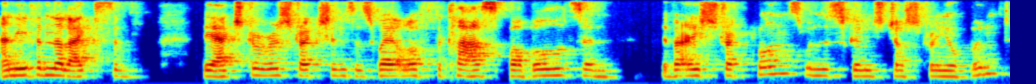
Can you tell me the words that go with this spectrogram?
and even the likes of the extra restrictions as well of the class bubbles and the very strict ones when the schools just reopened.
